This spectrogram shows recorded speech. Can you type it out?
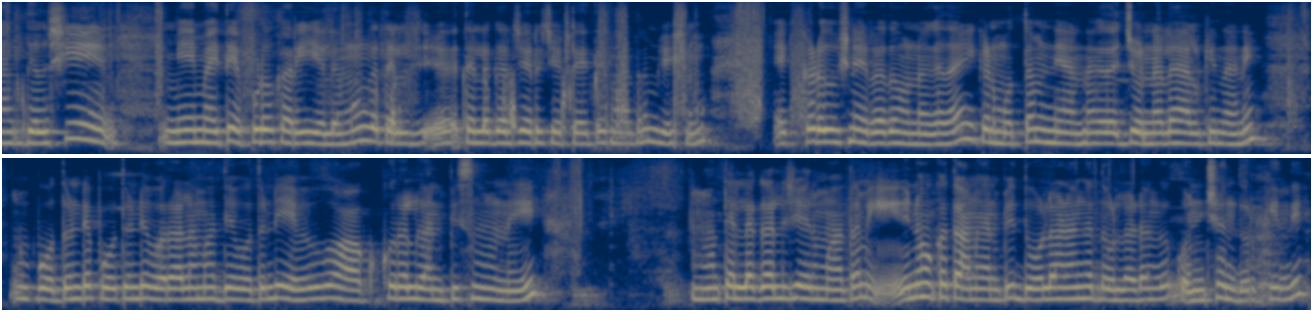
నాకు తెలిసి మేమైతే ఎప్పుడూ కర్రీ చేయలేము. ఇంకా తెల్ల తెల్ల చెట్టు అయితే మాత్రం చేసినాము. ఎక్కడ చూసినా ఎర్రదో ఉన్నా కదా ఇక్కడ మొత్తం నేను అన్న కదా జొన్నలే అలికిందని పోతుంటే పోతుంటే వరాల మధ్య పోతుంటే ఏవేవో ఆకుకూరలు కనిపిస్తున్నాయి తెల్లగల్లు చేరు మాత్రం. ఏనో ఒక తాను కనిపి దోలాడంగా దోలాడంగా కొంచెం దొరికింది.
